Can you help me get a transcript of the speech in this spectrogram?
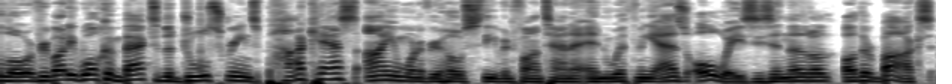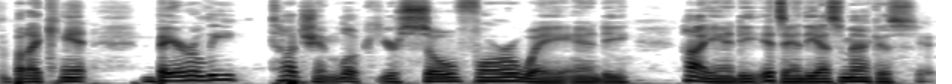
Hello, everybody. Welcome back to the Duel Screens podcast. I am one of your hosts, Stephen Fontana, and with me, as always, he's in the other box, but I can't barely touch him. Look, you're so far away, Andy. Hi, Andy. It's Andy Asimakis. Get,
